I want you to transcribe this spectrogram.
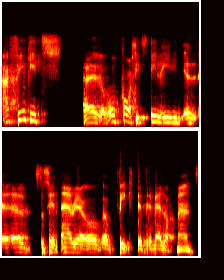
I think it's uh, of course, it's still in, uh, uh, say an area of, of quick development,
